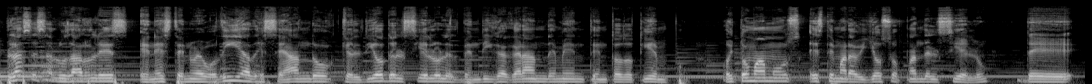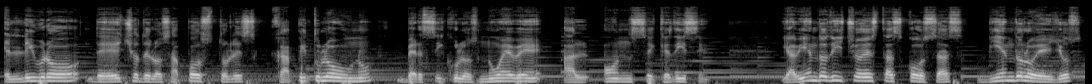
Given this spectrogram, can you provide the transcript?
place saludarles en este nuevo día deseando que el Dios del cielo les bendiga grandemente en todo tiempo. Hoy tomamos este maravilloso pan del cielo de el libro de Hechos de los Apóstoles, capítulo 1, versículos 9 al 11 que dice: Y habiendo dicho estas cosas, viéndolo ellos,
